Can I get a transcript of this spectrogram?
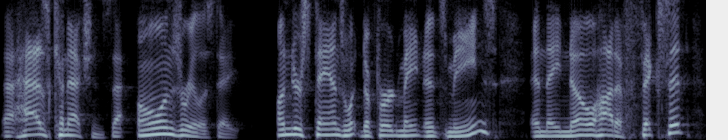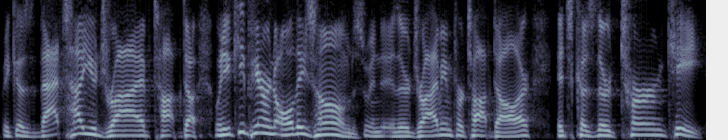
that has connections, that owns real estate, understands what deferred maintenance means, and they know how to fix it because that's how you drive top dollar. When you keep hearing all these homes when they're driving for top dollar, it's because they're turnkey.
